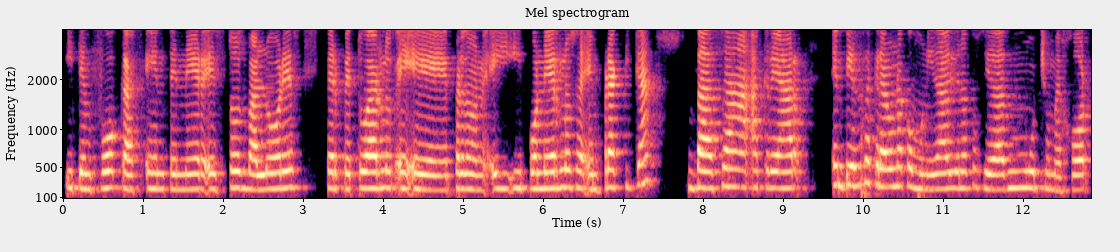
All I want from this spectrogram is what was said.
y te enfocas en tener estos valores, perpetuarlos, eh, eh, perdón, y, ponerlos en práctica, vas a crear empiezas a crear una comunidad y una sociedad mucho mejor.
